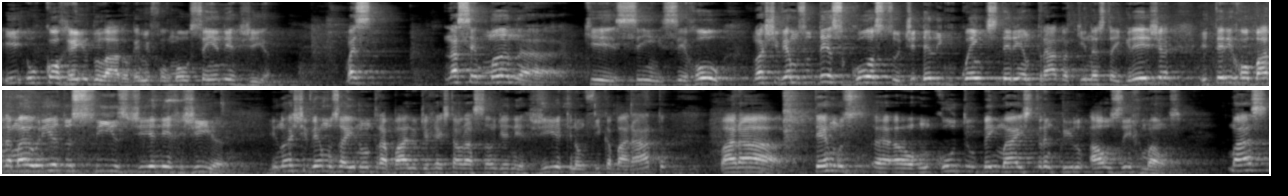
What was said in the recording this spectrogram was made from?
e o correio do lado. Alguém me informou sem energia. Mas na semana que se encerrou, nós tivemos o desgosto de delinquentes terem entrado aqui nesta igreja e terem roubado a maioria dos fios de energia. E nós tivemos aí num trabalho de restauração de energia, que não fica barato, para termos uh, um culto bem mais tranquilo aos irmãos. Mas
